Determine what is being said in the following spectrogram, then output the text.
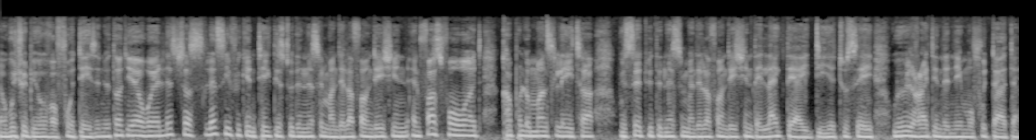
uh, which would be over four days. And we thought, yeah, well, let's just, let's see if we can take this to the Nelson Mandela Foundation. And fast forward a couple of months later, we sat with the Nelson Mandela Foundation. They liked the idea to say, we will write in the name of Utata,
